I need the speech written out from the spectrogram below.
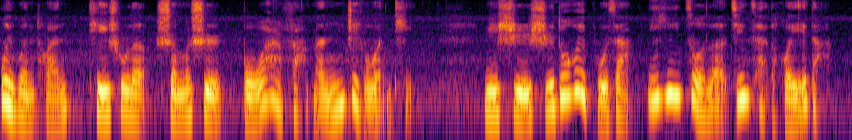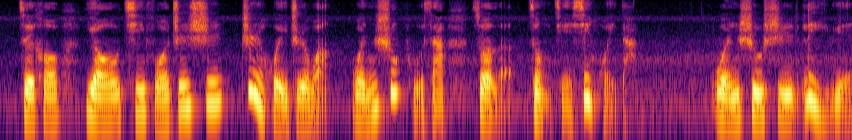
慰问团提出了什么是不二法门这个问题。于是十多位菩萨一一做了精彩的回答，最后由七佛之师、智慧之王文殊菩萨做了总结性回答。文殊师立曰：“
